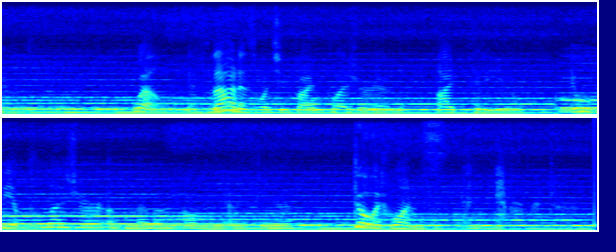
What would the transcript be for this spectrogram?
Well, if that is what you find pleasure in, I pity you. It will be a pleasure of memory only, I fear. Go at once and never return.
